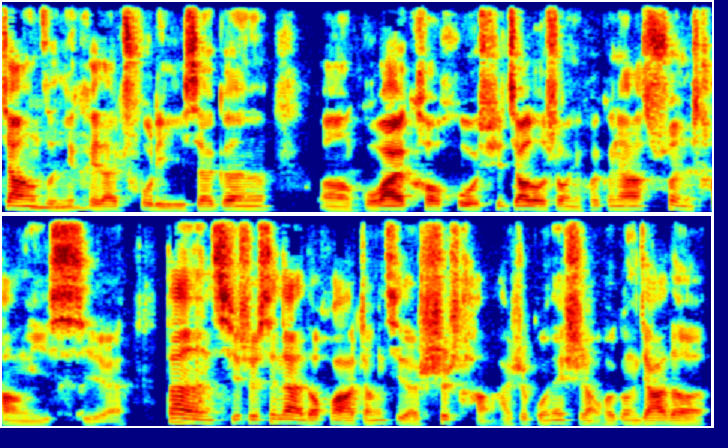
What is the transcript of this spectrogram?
这样子你可以在处理一些跟呃国外客户去交流的时候，你会更加顺畅一些。但其实现在的话，整体的市场还是国内市场会更加的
